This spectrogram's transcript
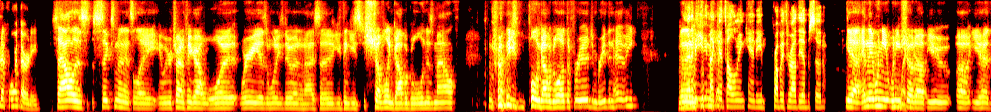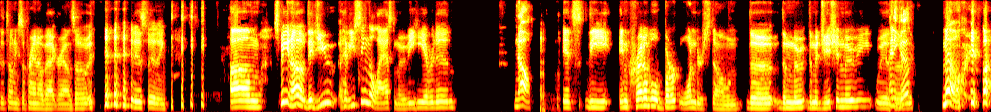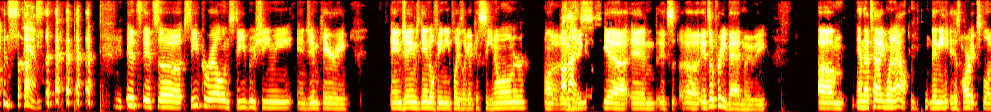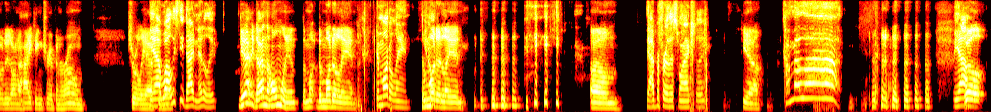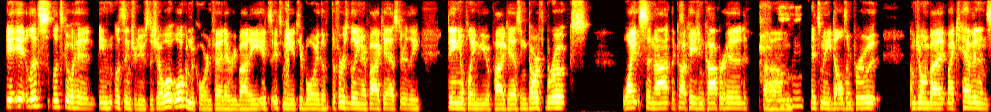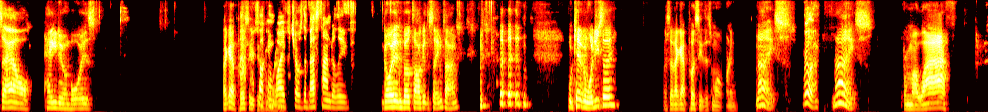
Start at four thirty. Sal is six minutes late, and we were trying to figure out what where he is and what he's doing. And I said, "You think he's shoveling gabagool in his mouth? he's pulling gabagool out the fridge and breathing heavy." I'm And gonna be eating my kids' Halloween candy probably throughout the episode. Yeah, and then when you when you Oh showed God. up, you uh you had the Tony Soprano background, so it is fitting. um, speaking of, did you have you seen the last movie he ever did? No, It's the incredible Burt Wonderstone, the the mo- the magician movie with Any uh, good? No, it fucking sucks. Damn. it's it's uh Steve Carell and Steve Buscemi and Jim Carrey and James Gandolfini plays like a casino owner. Uh, Oh, nice. Vegas. Yeah, and it's uh it's a pretty bad movie. Um, and that's how he went out. Then he his heart exploded on a hiking trip in Rome. Shortly after. yeah. Well, that. at least he died in Italy, yeah, he died in the homeland, the the motherland. the motherland. The You know? motherland. um, Yeah, I prefer this one actually. yeah. Camilla. Yeah, Well, it, it, let's let's go ahead and let's introduce the show. Wel- welcome to Corn Fed, everybody. It's it's me, it's your boy, the the first billionaire podcaster, the Daniel Plainview of podcasting, Darth Brooks, White Sonat, the Caucasian Copperhead. Um, Mhm. it's me, Dalton Pruitt. I'm joined by by Kevin and Sal. How you doing, boys? I got pussy. my fucking morning. wife chose the best time to leave. Go ahead and both talk at the same time. well, Kevin, what'd you say? I said I got pussy this morning Nice. Really, Nice. from my wife.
